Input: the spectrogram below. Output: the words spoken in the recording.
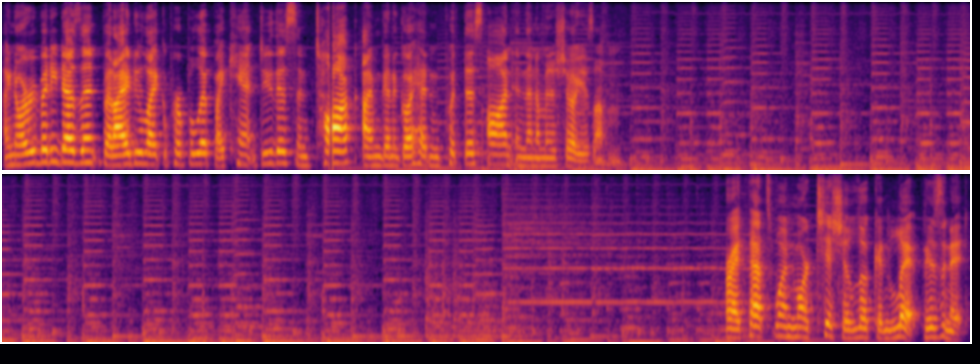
I know everybody doesn't, but I do like a purple lip. I can't do this and talk. I'm to go ahead and put this on and then I'm to show you something. All right, that's one Morticia looking lip, isn't it?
